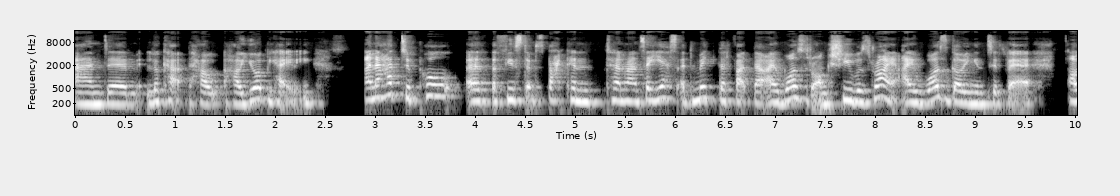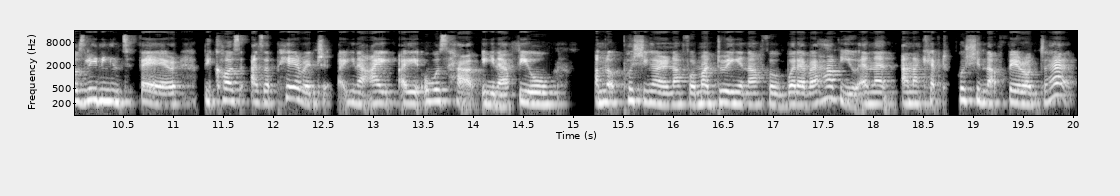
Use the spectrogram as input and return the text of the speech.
And um, look at how how you're behaving. And I had to pull a, a, few steps back and turn around and say, yes, admit the fact that I was wrong. She was right. I was going into fear. I was leaning into fear because as a parent, you know, I, I always have, you know, feel I'm not pushing her enough or I'm not doing enough or whatever have you. And then, and I kept pushing that fear onto her.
